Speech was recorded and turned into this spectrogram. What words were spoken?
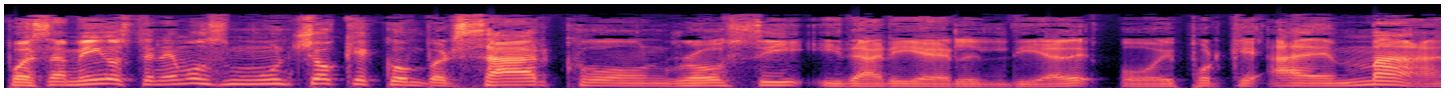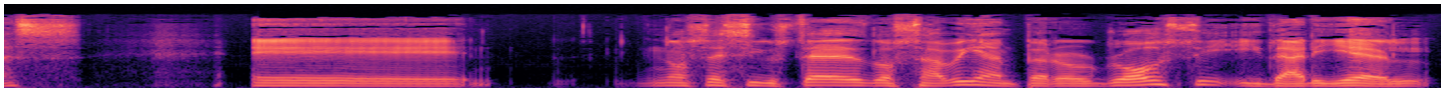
Pues amigos, tenemos mucho que conversar con Rosy y Dariel el día de hoy, porque además, eh, no sé si ustedes lo sabían, pero Rosy y Dariel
